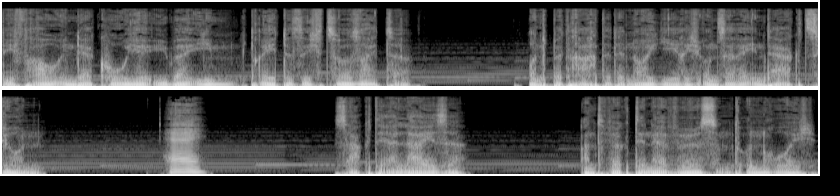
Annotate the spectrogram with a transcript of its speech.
Die Frau in der Koje über ihm drehte sich zur Seite und betrachtete neugierig unsere Interaktion. Hey, sagte er leise und wirkte nervös und unruhig.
